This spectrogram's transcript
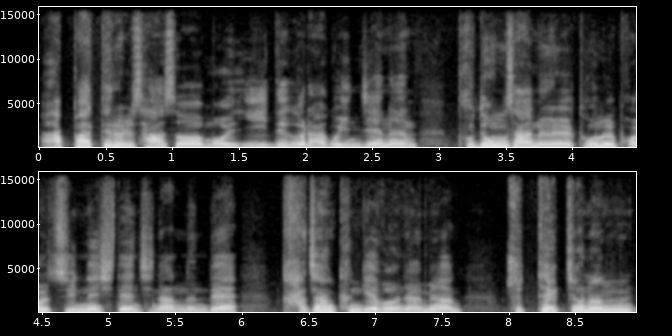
아파트를 사서 뭐 이득을 하고 이제는 부동산을 돈을 벌 수 있는 시대는 지났는데 가장 큰 게 뭐냐면 주택 전원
